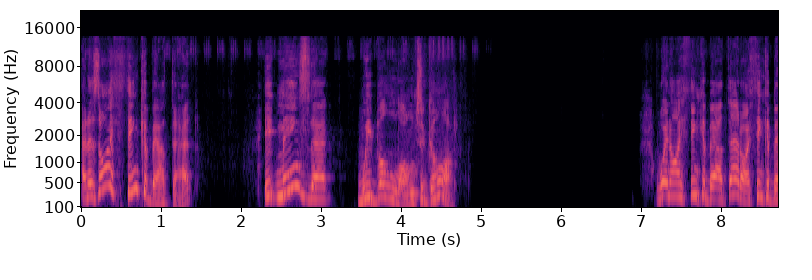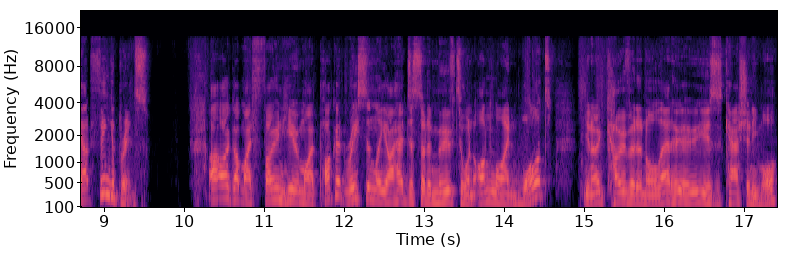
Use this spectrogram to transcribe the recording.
And as I think about that, it means that we belong to God. When I think about that, I think about fingerprints. I got my phone here in my pocket. Recently, I had to sort of move to an online wallet, you know, COVID and all that. Who, uses cash anymore?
